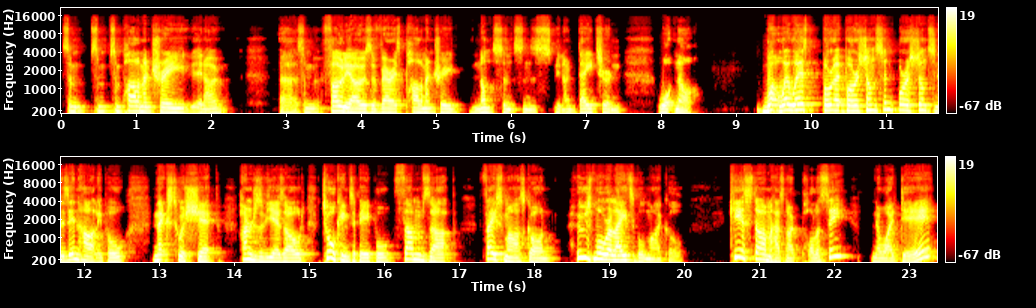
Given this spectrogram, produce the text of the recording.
Some some some parliamentary, you know, uh, some folios of various parliamentary nonsense and you know data and whatnot. What, where, where's Boris Johnson? Boris Johnson is in Hartlepool next to a ship, hundreds of years old, talking to people, thumbs up, face mask on. Who's more relatable, Michael? Keir Starmer has no policy, no idea,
